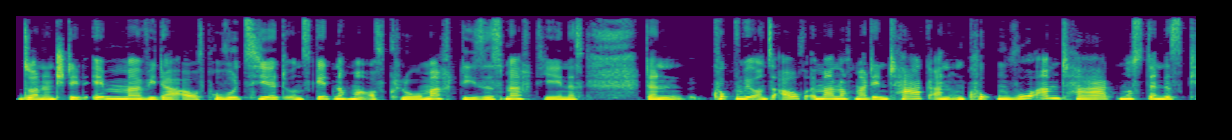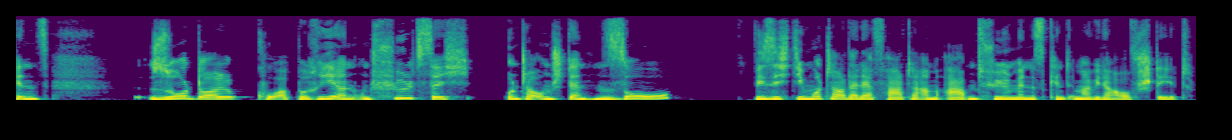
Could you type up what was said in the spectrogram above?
sondern steht immer wieder auf, provoziert uns, geht nochmal auf Klo, macht dieses, macht jenes. Dann gucken wir uns auch immer nochmal den Tag an und gucken, wo am Tag muss denn das Kind so doll kooperieren und fühlt sich unter Umständen so, wie sich die Mutter oder der Vater am Abend fühlen, wenn das Kind immer wieder aufsteht.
